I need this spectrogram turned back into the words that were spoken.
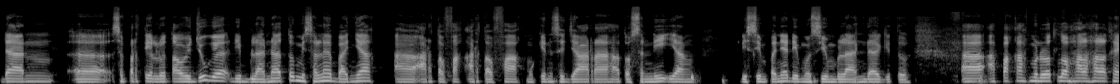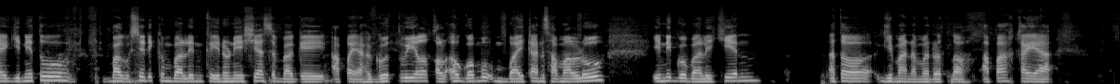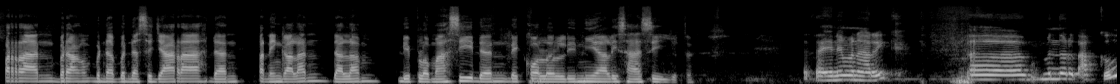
dan uh, seperti lu tahu juga di Belanda tuh misalnya banyak uh, artefak-artefak mungkin sejarah atau seni yang disimpannya di museum Belanda gitu. Uh, apakah menurut lo hal-hal kayak gini tuh bagusnya dikembalin ke Indonesia sebagai apa ya goodwill? Kalau oh gue mau membaikan sama lu ini gue balikin atau gimana menurut lo? Apa kayak peran berang benda-benda sejarah dan peninggalan dalam diplomasi dan dekolonialisasi gitu Pertanyaannya menarik. Eh, menurut aku,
